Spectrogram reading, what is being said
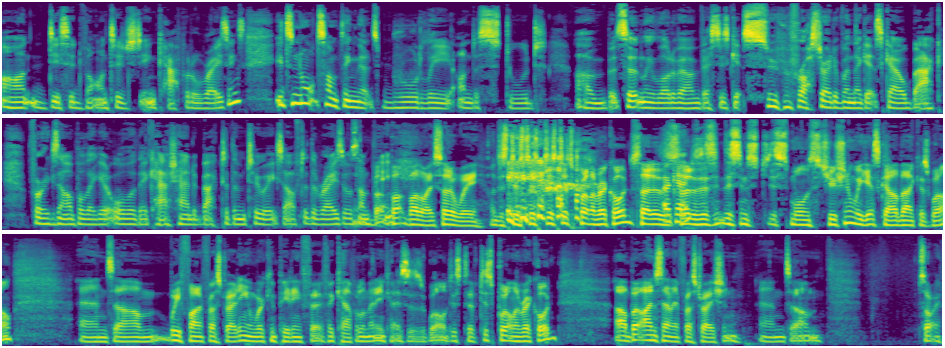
aren't disadvantaged in capital raisings. It's not something that's broadly understood, um, but certainly a lot of our investors get super frustrated when they get scaled back. For example, they get all of their cash handed back to them two weeks after the raise or something. But, by the way, so do we. Just, just, just, just, just put on the record. So does, okay. so does this, this, this, small institution. We get scaled back as well. And um, we find it frustrating, and we're competing for, for capital in many cases as well, just to just put it on the record. Uh, but I understand their frustration. And um, sorry,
